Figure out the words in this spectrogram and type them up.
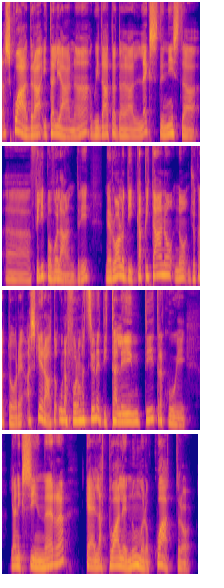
La squadra italiana, guidata dall'ex tennista uh, Filippo Volandri, nel ruolo di capitano non giocatore, ha schierato una formazione di talenti, tra cui Yannick Sinner, che è l'attuale numero 4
